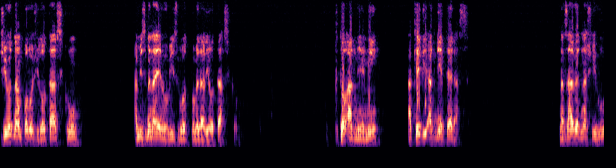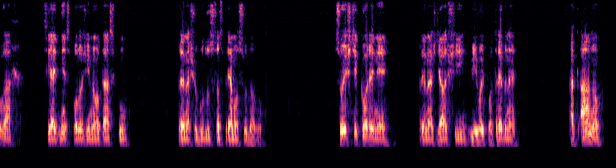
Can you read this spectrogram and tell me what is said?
Život nám položil otázku a my sme na jeho výzvu odpovedali otázkou. Kto, ak nie my, a kedy, ak nie teraz? Na záver našich úvah si aj dnes položíme otázku pre našu budúcnosť priamo súdovú. Sú ešte korene pre náš ďalší vývoj potrebné? Ak áno,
